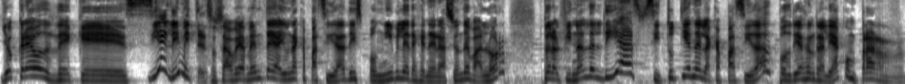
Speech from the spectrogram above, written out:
Yo creo de que sí hay límites, o sea, obviamente hay una capacidad disponible de generación de valor, pero al final del día, si tú tienes la capacidad, podrías en realidad comprar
